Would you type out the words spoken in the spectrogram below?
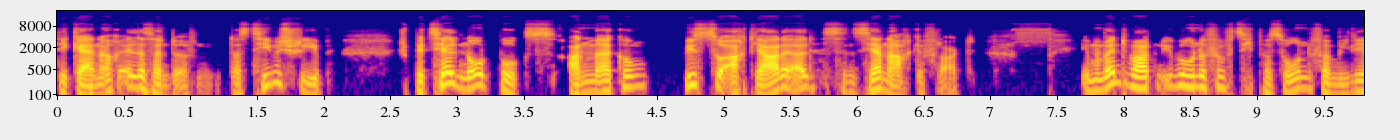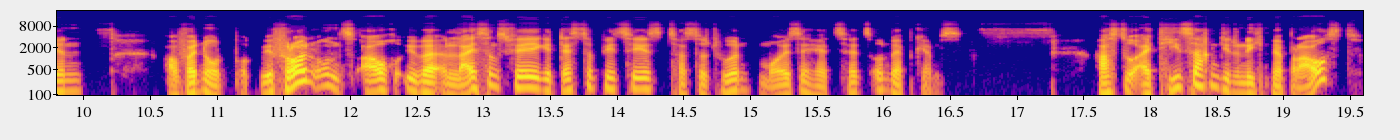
die gerne auch älter sein dürfen. Das Team schrieb, speziell Notebooks, Anmerkung, bis zu acht Jahre alt, sind sehr nachgefragt. Im Moment warten über 150 Personen, Familien auf ein Notebook. Wir freuen uns auch über leistungsfähige Desktop-PCs, Tastaturen, Mäuse, Headsets und Webcams. Hast du IT-Sachen, die du nicht mehr brauchst?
